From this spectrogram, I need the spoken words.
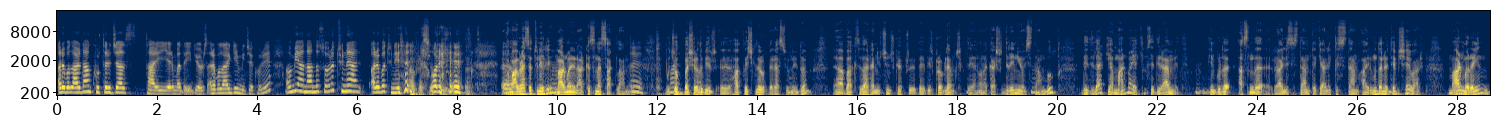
arabalardan kurtaracağız tarihi yarımadayı diyoruz. Arabalar girmeyecek oraya. Ama bir yandan da sonra tünel, araba tüneli Avrasya oraya tüneli, evet. Ama Avrasya Tüneli Marmara'nın arkasına saklandı. Evet. Bu Var. çok başarılı bir e, halkla ilişkiler operasyonuydu. Ya, baktılar hani üçüncü köprüde bir problem çıktı yani ona karşı direniyor İstanbul. Dediler ki ya Marmara'ya kimse direnmedi. Şimdi burada aslında raylı sistem, tekerlekli sistem ayrımından öte bir şey var. Marmaray'ın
